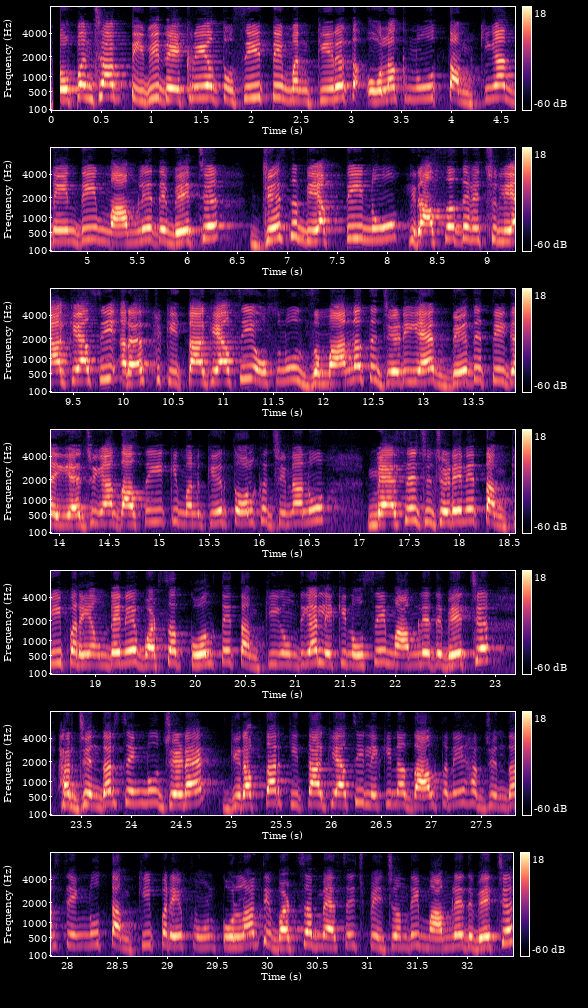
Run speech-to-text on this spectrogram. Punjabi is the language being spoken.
ਤੋ ਪੰਜਾਬ ਟੀਵੀ ਦੇਖ ਰਹੇ ਹੋ ਤੁਸੀਂ ਤੇ ਮਨਕੀਰਤ ਔਲਖ ਨੂੰ ਧਮਕੀਆਂ ਦੇਣ ਦੇ ਮਾਮਲੇ ਦੇ ਵਿੱਚ ਜਿਸ ਵਿਅਕਤੀ ਨੂੰ ਹਿਰਾਸਤ ਦੇ ਵਿੱਚ ਲਿਆ ਗਿਆ ਸੀ, ਅਰੈਸਟ ਕੀਤਾ ਗਿਆ ਸੀ ਉਸ ਨੂੰ ਜ਼ਮਾਨਤ ਜਿਹੜੀ ਹੈ ਦੇ ਦਿੱਤੀ ਗਈ ਹੈ। ਜੀ ਹਾਂ ਦੱਸਦੀ ਕਿ ਮਨਕੀਰਤ ਔਲਖ ਜਿਨ੍ਹਾਂ ਨੂੰ ਮੈਸੇਜ ਜਿਹੜੇ ਨੇ ਧਮਕੀ ਭਰੇ ਆਉਂਦੇ ਨੇ, WhatsApp ਕਾਲ ਤੇ ਧਮਕੀ ਹੁੰਦੀ ਹੈ, ਲੇਕਿਨ ਉਸੇ ਮਾਮਲੇ ਦੇ ਵਿੱਚ ਹਰਜਿੰਦਰ ਸਿੰਘ ਨੂੰ ਜਿਹੜਾ ਗ੍ਰਿਫਤਾਰ ਕੀਤਾ ਗਿਆ ਸੀ, ਲੇਕਿਨ ਅਦਾਲਤ ਨੇ ਹਰਜਿੰਦਰ ਸਿੰਘ ਨੂੰ ਧਮਕੀ ਭਰੇ ਫੋਨ ਕਾਲਾਂ ਤੇ WhatsApp ਮੈਸੇਜ ਭੇਜਣ ਦੇ ਮਾਮਲੇ ਦੇ ਵਿੱਚ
